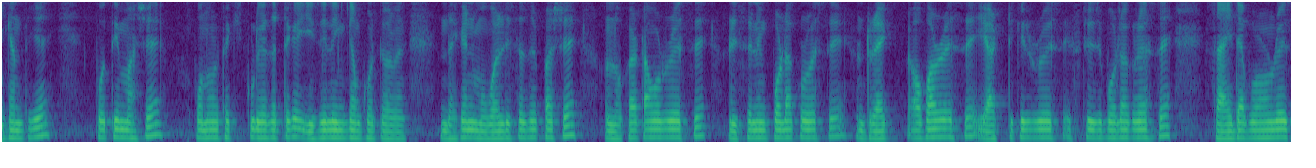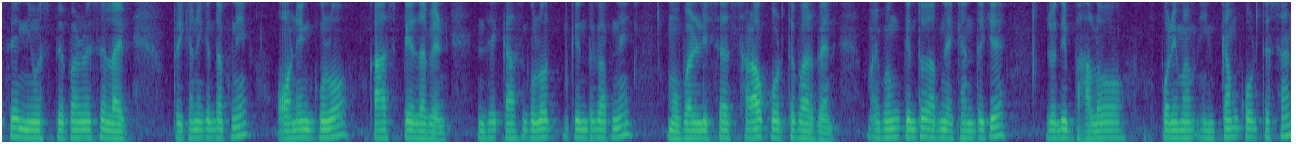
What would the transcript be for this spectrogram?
এখান থেকে প্রতি মাসে পনেরো থেকে কুড়ি হাজার টাকা ইজিলি ইনকাম করতে পারবেন। দেখেন মোবাইল রিচার্জের পাশে লোকাল টাওয়ার রয়েছে রিসেলিং প্রোডাক্ট রয়েছে ডাইরেক্ট অফার রয়েছে এয়ার টিকিট রয়েছে স্টেজ প্রোডাক্ট রয়েছে সাইড আপরণ রয়েছে নিউজ পেপার রয়েছে লাইভ তো এখানে কিন্তু আপনি অনেকগুলো কাজ পেয়ে যাবেন। যে কাজগুলো কিন্তু আপনি মোবাইল রিচার্জ ছাড়াও করতে পারবেন এবং কিন্তু আপনি এখান থেকে যদি ভালো পরিমাণ ইনকাম করতে চান,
